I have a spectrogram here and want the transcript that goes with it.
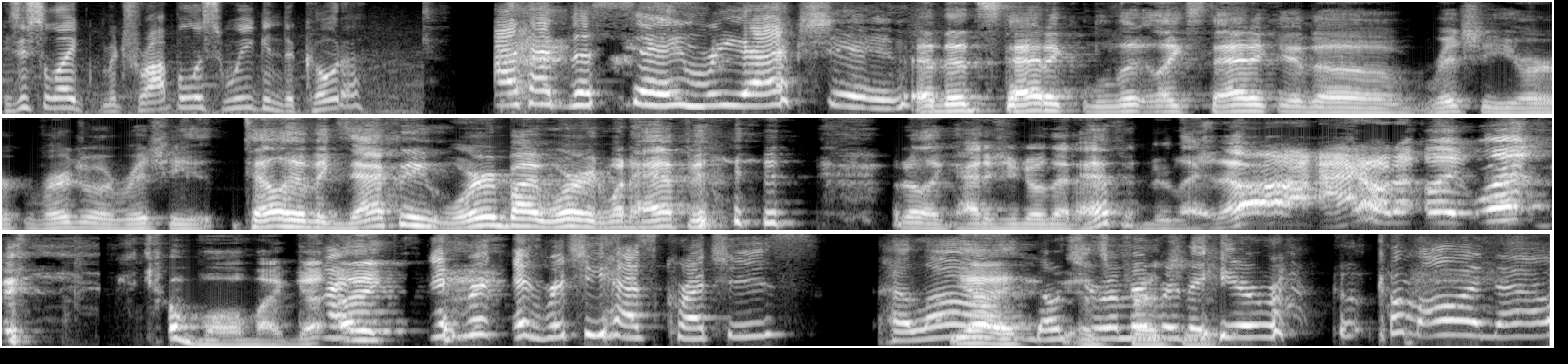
Is this like Metropolis Week in Dakota? I had the same reaction. and then Static, li- like Static and uh Richie or Virgil and Richie tell him exactly word by word what happened. and they're like, "How did you know that happened?" They're like, "Oh, I don't know." Like what? Come on, my god! Like, Like, and, Ri- and Richie has crutches. Hello. Yeah, Don't you remember the hero? Come on now.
